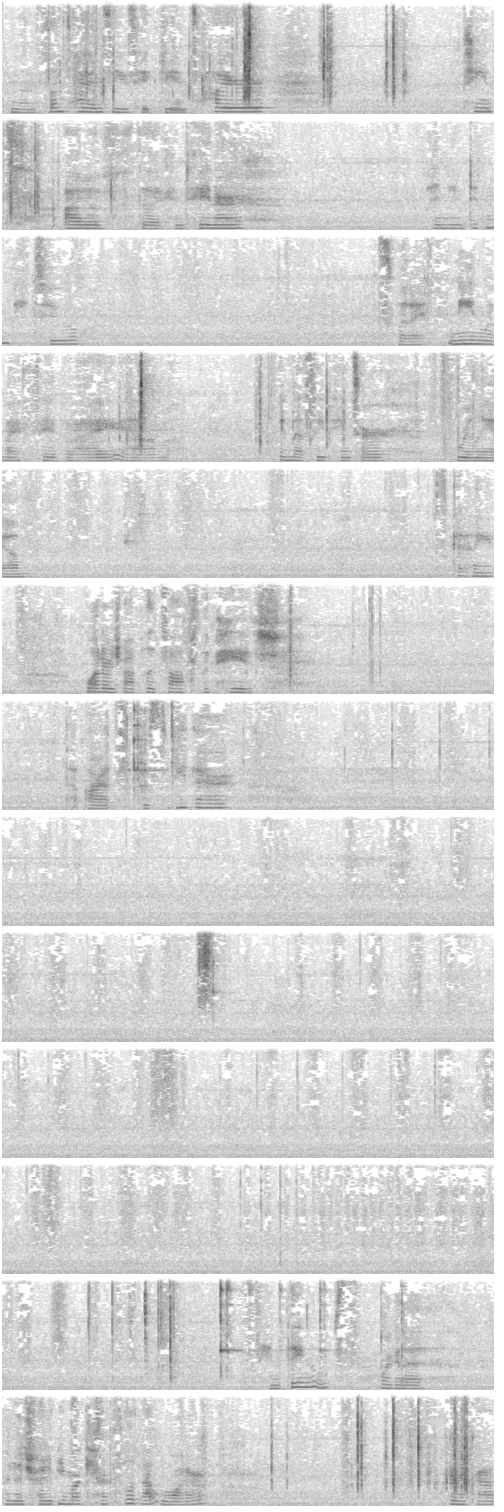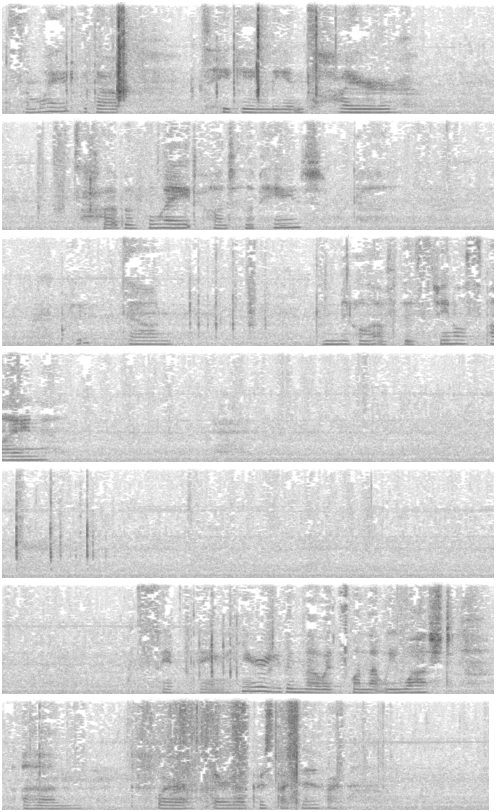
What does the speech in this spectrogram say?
And then sometimes you take the entire paint out of the container and you didn't mean to. That's what I mean when I say that I am a messy painter. Really am. Just get any water droplets off the page aren't supposed to be there. Same thing, oops. We're gonna we're gonna try to be more careful about water. We're gonna grab some white without taking the entire tub of white onto the page. We're gonna put it down the middle of this genal spine. Same thing here, even though it's one that we washed um, for aerial perspective or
